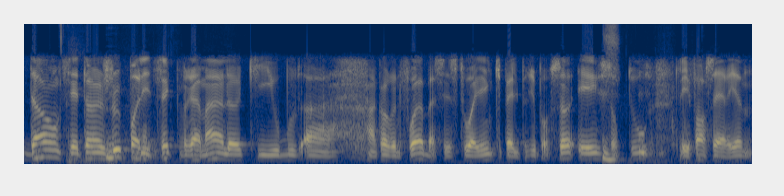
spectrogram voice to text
Donc, c'est un jeu politique vraiment là, qui, au bout, ah, encore une fois, ben, c'est les citoyens qui paient le prix pour ça et surtout les forces aériennes.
